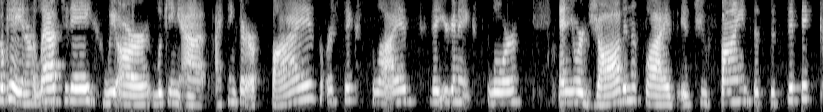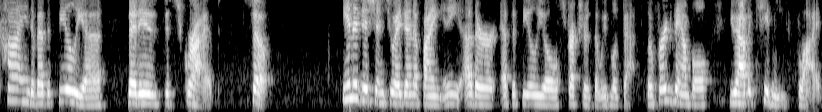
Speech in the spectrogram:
Okay, in our lab today, we are looking at, I think there are five or six slides that you're going to explore. And your job in the slides is to find the specific kind of epithelia that is described. So, in addition to identifying any other epithelial structures that we've looked at. So, for example, you have a kidney slide.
